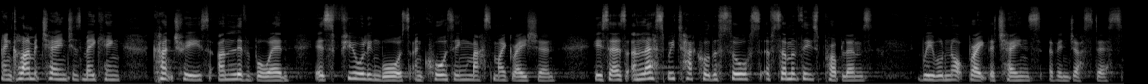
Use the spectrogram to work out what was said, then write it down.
And climate change is making countries unlivable in, it's fueling wars and causing mass migration. He says, unless we tackle the source of some of these problems, we will not break the chains of injustice.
